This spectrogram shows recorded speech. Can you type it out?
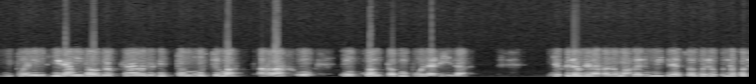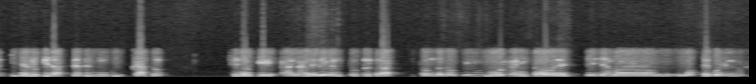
Y pueden ir llegando a otros cabros que están mucho más abajo en cuanto a popularidad. Yo creo que la paloma permite eso pero no porque ella lo quiera hacer en ningún caso sino que al haber eventos detrás, donde los mismos organizadores se llaman, no sé, por el Luz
